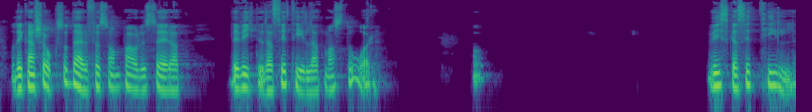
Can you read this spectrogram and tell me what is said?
Och det är kanske också därför som Paulus säger att det är viktigt att se till att man står. Vi ska se till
